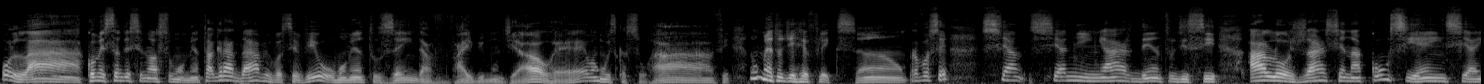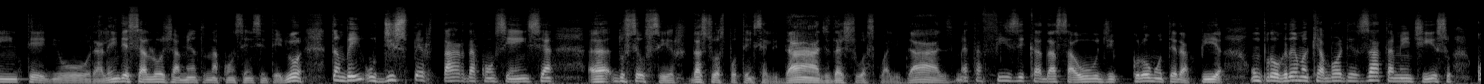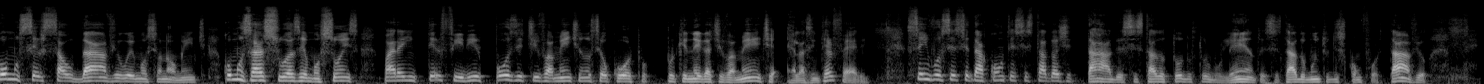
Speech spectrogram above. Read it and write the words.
Olá, começando esse nosso momento agradável, você viu? O momento zen da vibe mundial é uma música suave, um momento de reflexão, para você se, se aninhar dentro de si, alojar-se na consciência interior. Além desse alojamento na consciência interior, também o despertar da consciência uh, do seu ser, das suas potencialidades, das suas qualidades, metafísica da saúde, cromoterapia, um programa que aborda exatamente isso, como ser saudável emocionalmente, como usar suas emoções para interferir positivamente no seu corpo, porque negativamente elas interferem. Sem você se dar conta, esse estado agitado, esse estado todo turbulento, esse estado muito desconfortável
